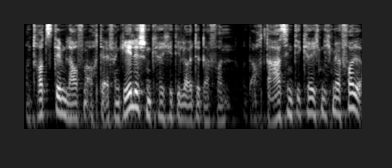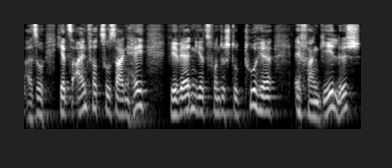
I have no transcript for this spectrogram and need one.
Und trotzdem laufen auch der evangelischen Kirche die Leute davon. Und auch da sind die Kirchen nicht mehr voll. Also jetzt einfach zu sagen, hey, wir werden jetzt von der Struktur her evangelisch,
